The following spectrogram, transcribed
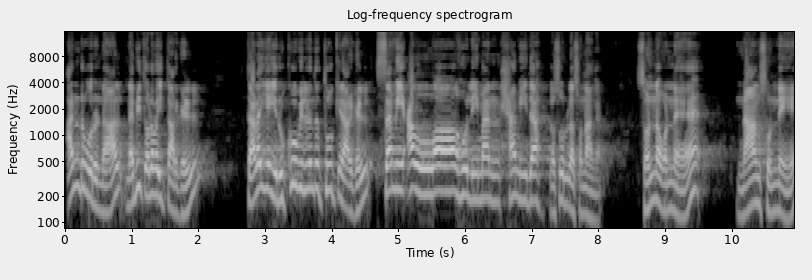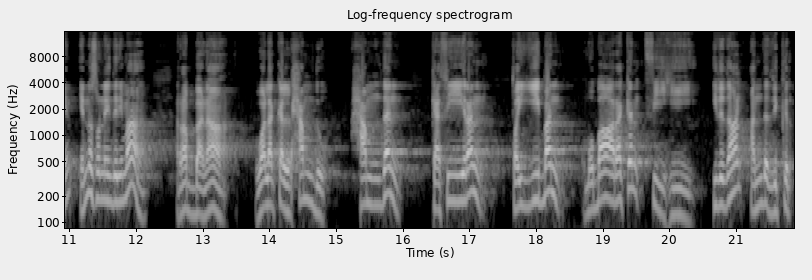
அன்று ஒரு நாள் நபி தொலை வைத்தார்கள். தலையை ருக்குவிலிருந்து தூக்கினார்கள். சமி அல்லாஹு லிமன் ஹமித. ரசூல்லா சொன்னாங்க. சொன்ன உடனே நான் சொன்னேன். என்ன சொன்னேன் தெரியுமா? ரப்பனா வலக்கல் ஹம்து ஹம்தன் கசீரன் தொய்யிபன் முபாரக்கன் ஃபீஹி. இதுதான் அந்த திக்ர்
